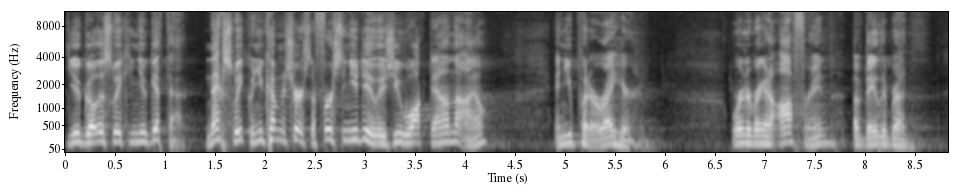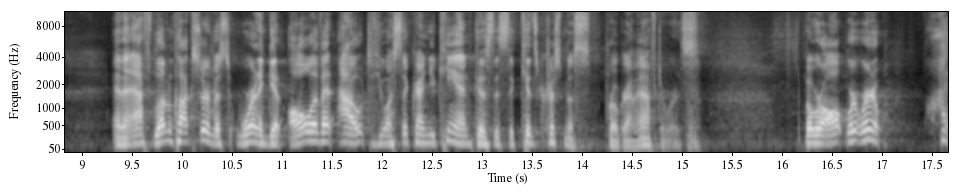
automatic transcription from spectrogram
You go this week and you get that. Next week, when you come to church, the first thing you do is you walk down the aisle and you put it right here. We're going to bring an offering of daily bread. And then after 11 o'clock service, we're going to get all of it out. If you want to stick around, you can, because it's the kids' Christmas program afterwards. But we're all, we're, we're I,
